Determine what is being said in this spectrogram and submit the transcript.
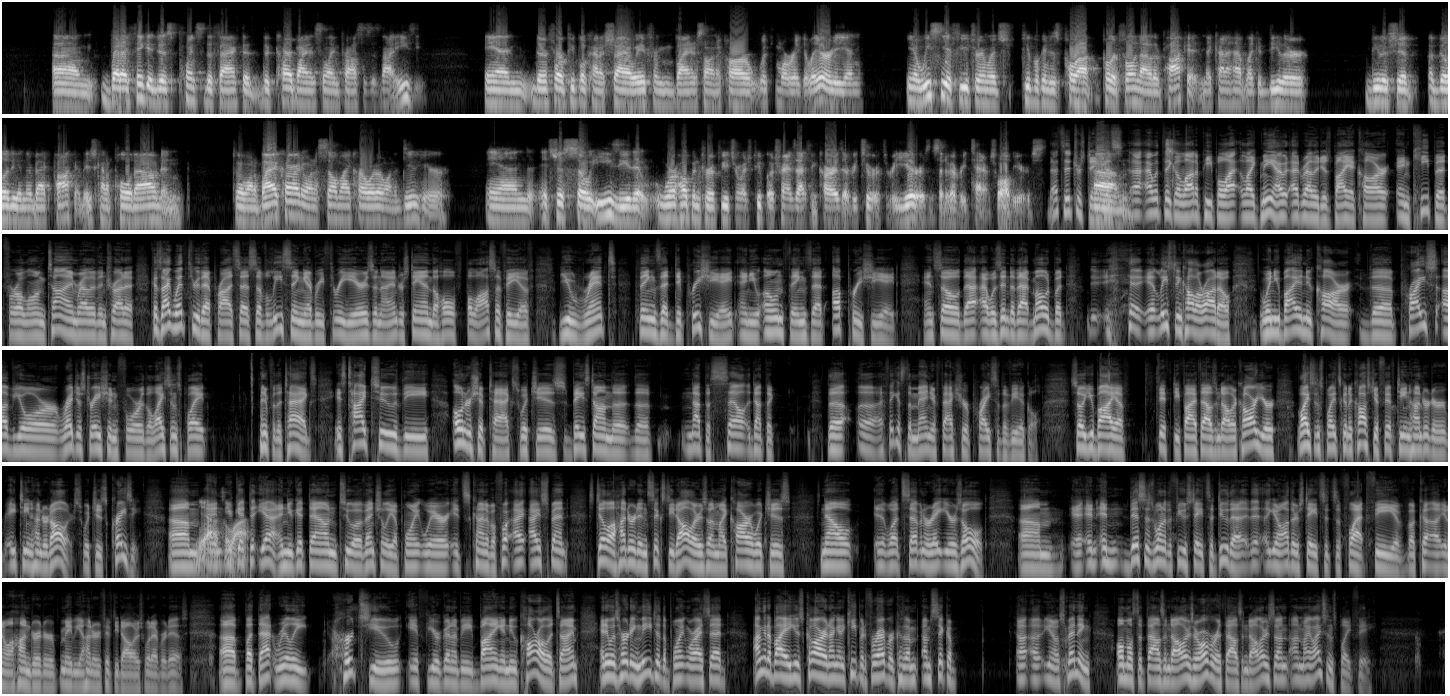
Um, but I think it just points to the fact that the car buying and selling process is not easy, and therefore people kind of shy away from buying or selling a car with more regularity. And you know, we see a future in which people can just pull out pull their phone out of their pocket, and they kind of have like a dealer dealership ability in their back pocket. They just kind of pull it out and do I want to buy a car? Do I want to sell my car? What do I want to do here? And it's just so easy that we're hoping for a future in which people are transacting cars every two or three years instead of every 10 or 12 years. That's interesting. Um, I would think a lot of people like me, I would, I'd rather just buy a car and keep it for a long time rather than try to, because I went through that process of leasing every three years and I understand the whole philosophy of you rent things that depreciate and you own things that appreciate. And so that I was into that mode, but at least in Colorado, when you buy a new car, the price of your registration for the license plate and for the tags is tied to the ownership tax, which is based on the the not the sell not the the uh, I think it's the manufacturer price of the vehicle. So you buy a fifty-five thousand dollar car, your license plate's going to cost you fifteen hundred or eighteen hundred dollars, which is crazy. Um, yeah, and you get to, yeah, and you get down to eventually a point where it's kind of a. I, I spent still hundred and sixty dollars on my car, which is now eh, what seven or eight years old. Um, and and this is one of the few states that do that. Uh, you know, other states it's a flat fee of a, you know a hundred or maybe one hundred fifty dollars, whatever it is. Uh, but that really hurts you if you're going to be buying a new car all the time. And it was hurting me to the point where I said, I'm going to buy a used car and I'm going to keep it forever because I'm I'm sick of uh, uh, you know spending almost a thousand dollars or over a thousand dollars on on my license plate fee.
